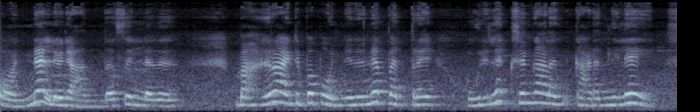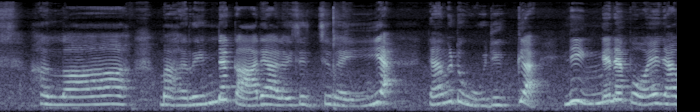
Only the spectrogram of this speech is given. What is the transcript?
പൊന്നല്ല ഒരു അന്തസ്സുള്ളത് മഹറായിട്ട് ഇപ്പൊ പൊന്നിനെ ഇപ്പൊ എത്ര? ഒരു ലക്ഷം കട കടന്നില്ലേ? അല്ലാ മഹറിന്റെ കാര്യം ആലോചിച്ച് വയ്യ. ഞാൻ അങ്ങോട്ട് ഉരുക്ക ഇനി ഇങ്ങനെ പോയ ഞാൻ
